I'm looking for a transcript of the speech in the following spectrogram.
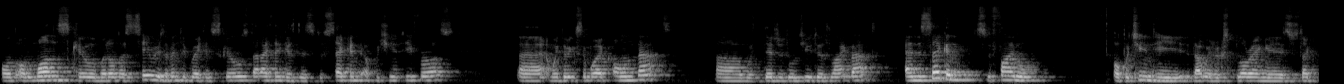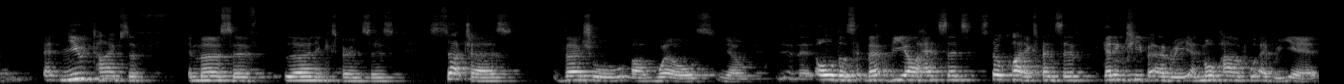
on, on one skill, but on a series of integrated skills. That I think is this the second opportunity for us. Uh, and we're doing some work on that uh, with digital tutors like that. And the second, the final opportunity that we're exploring is just like uh, new types of immersive learning experiences, such as virtual um, worlds. You know, all those VR headsets still quite expensive, getting cheaper every and more powerful every year.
